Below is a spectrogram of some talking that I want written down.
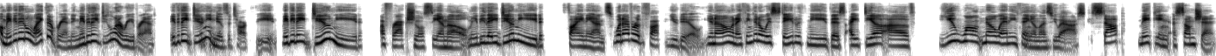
know. Maybe they don't like their branding. Maybe they do want to rebrand. Maybe they do need mm-hmm. new photography. Maybe they do need a fractional CMO. Maybe they do need finance, whatever the fuck you do, you know? And I think it always stayed with me this idea of you won't know anything mm-hmm. unless you ask. Stop making assumption.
